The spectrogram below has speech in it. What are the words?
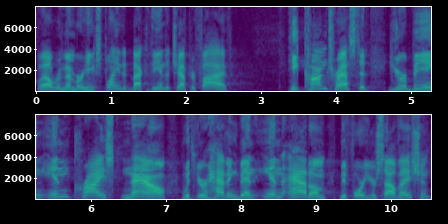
Well, remember, he explained it back at the end of chapter 5. He contrasted your being in Christ now with your having been in Adam before your salvation.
